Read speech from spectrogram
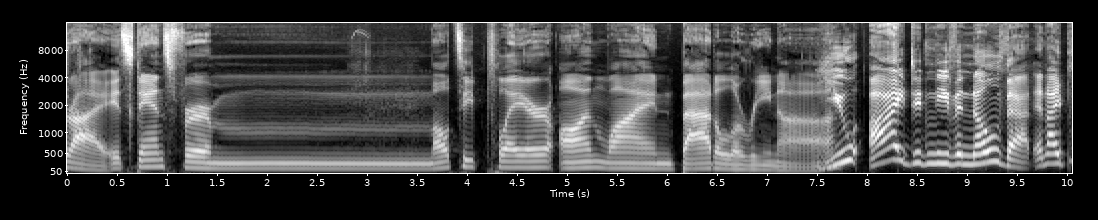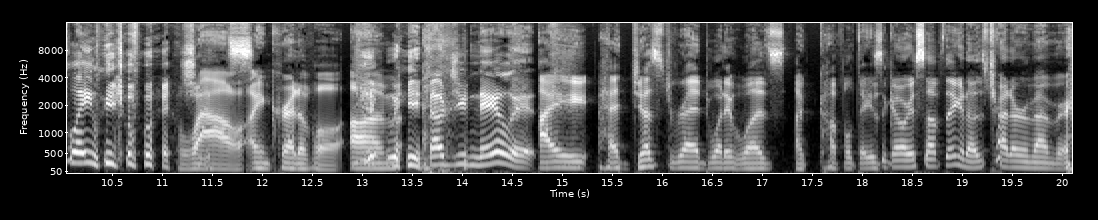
try. It stands for m- multiplayer online battle arena. you, I didn't even know that, and I play League of Legends. wow, incredible. Um Wait, how'd you nail it? I had just read what it was a couple days ago or something and I was trying to remember.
